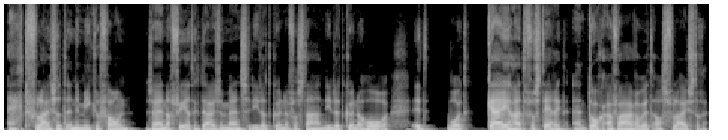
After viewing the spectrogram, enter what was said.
echt fluistert in de microfoon, zijn er 40.000 mensen die dat kunnen verstaan, die dat kunnen horen. Het wordt keihard versterkt en toch ervaren we het als fluisteren.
